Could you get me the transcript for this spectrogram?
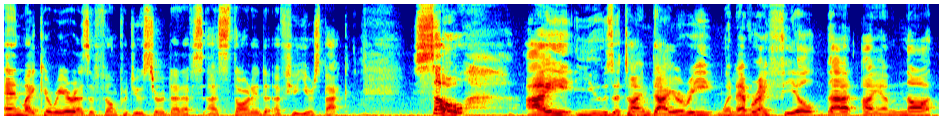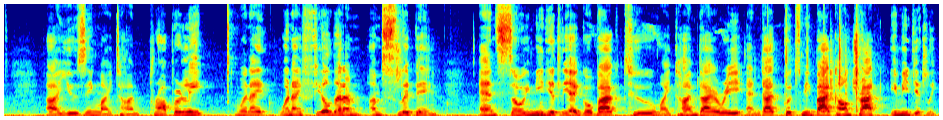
and my career as a film producer that I've, started a few years back. So I use a time diary whenever I feel that I am not uh, using my time properly when I when I feel that I'm I'm slipping and so immediately I go back to my time diary and that puts me back on track immediately.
